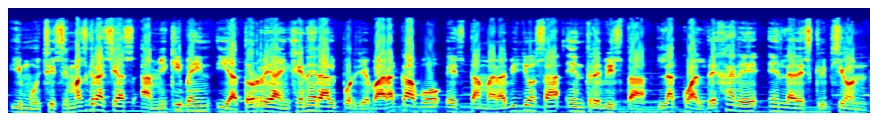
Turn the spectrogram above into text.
y muchísimas gracias a Mickey Bain y a Torrea en general por llevar a cabo esta maravillosa entrevista, la cual dejaré en la descripción.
